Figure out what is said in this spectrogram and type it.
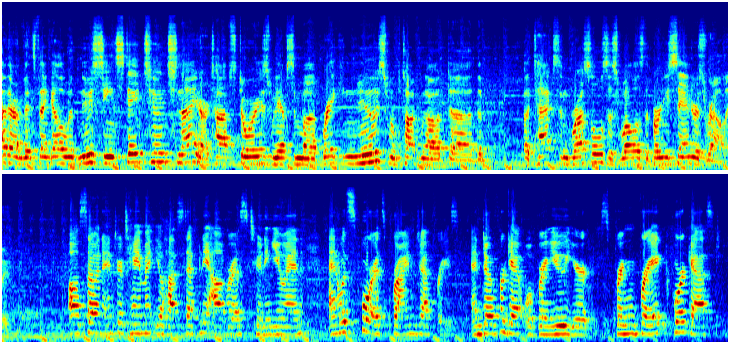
Hi there, I'm Vince Vangelo with Newscene. Stay tuned tonight. Our top stories. We have some uh, breaking news. We'll be talking about uh, the attacks in Brussels as well as the Bernie Sanders rally. Also in entertainment, you'll have Stephanie Alvarez tuning you in, and with sports, Brian Jeffries. And don't forget, we'll bring you your spring break forecast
